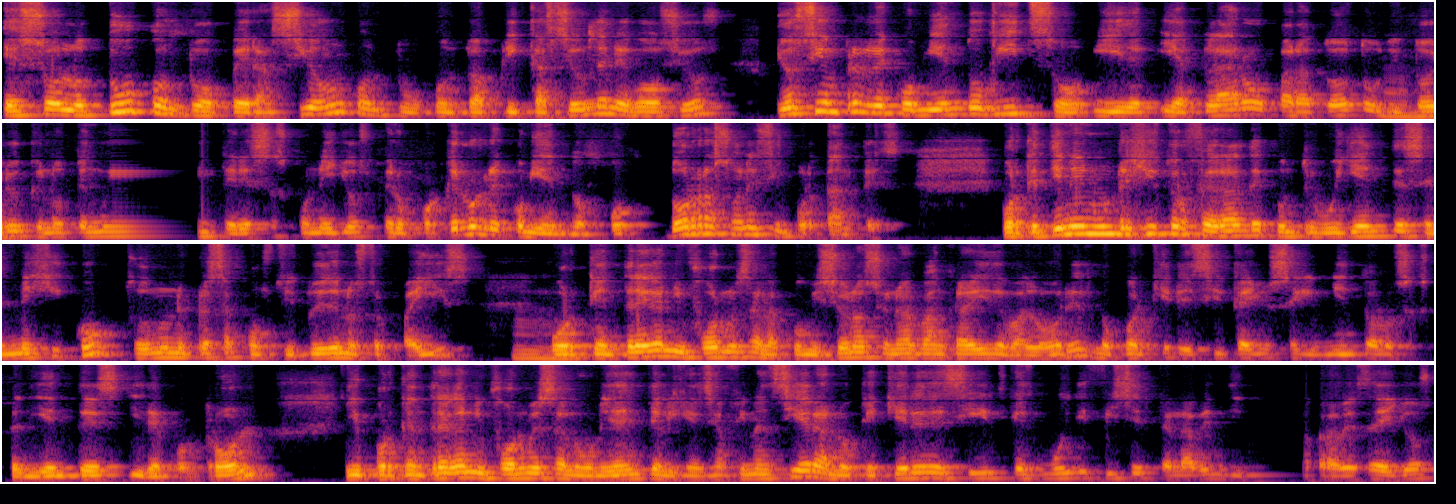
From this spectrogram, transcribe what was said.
es solo tú con tu operación, con tu, con tu aplicación de negocios. Yo siempre recomiendo Bitso y, y aclaro para todo tu auditorio que no tengo intereses con ellos, pero ¿por qué lo recomiendo? Por dos razones importantes. Porque tienen un registro federal de contribuyentes en México, son una empresa constituida en nuestro país, uh -huh. porque entregan informes a la Comisión Nacional Bancaria y de Valores, lo cual quiere decir que hay un seguimiento a los expedientes y de control, y porque entregan informes a la Unidad de Inteligencia Financiera, lo que quiere decir que es muy difícil que la vendan a través de ellos,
